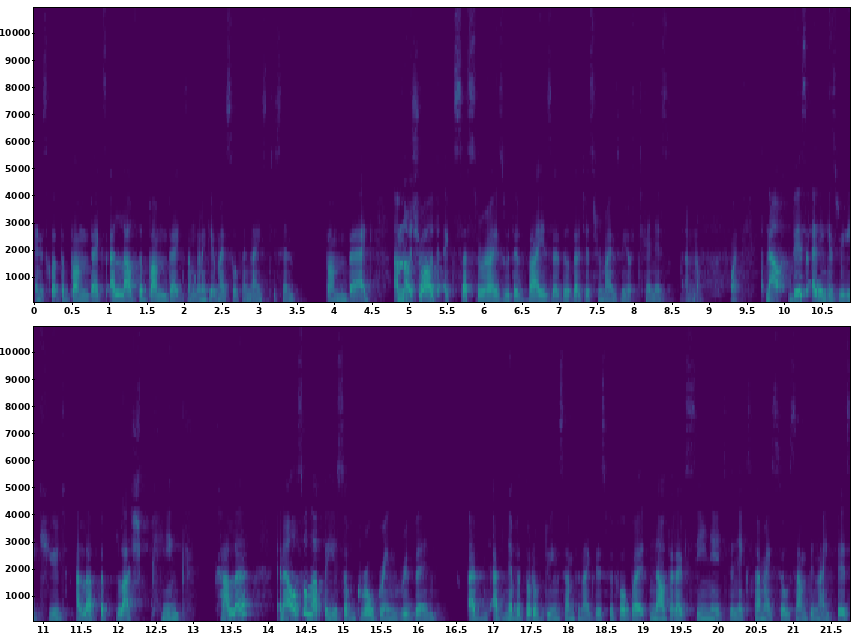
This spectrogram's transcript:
and it's got the bum bags. I love the bum bags. I'm gonna get myself a nice decent bum bag. I'm not sure I'd accessorize with a visor, though. That just reminds me of tennis. I don't know why. Now this I think is really cute. I love the blush pink color. And I also love the use of grosgrain ribbon. I've, I've never thought of doing something like this before, but now that I've seen it, the next time I sew something like this,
